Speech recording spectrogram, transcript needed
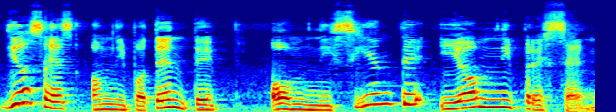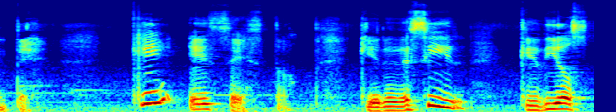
Dios es omnipotente, omnisciente y omnipresente. ¿Qué es esto? Quiere decir que Dios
